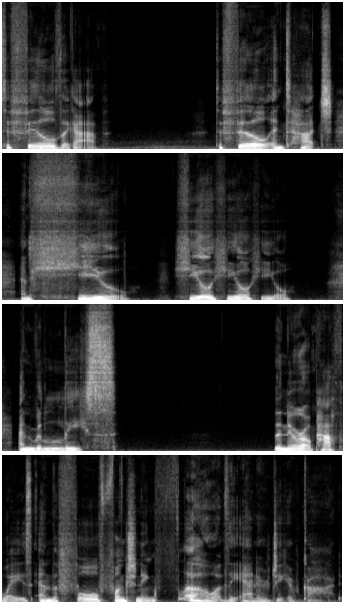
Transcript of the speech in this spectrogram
to fill the gap to fill and touch and heal, heal, heal, heal, and release the neural pathways and the full functioning flow of the energy of God.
